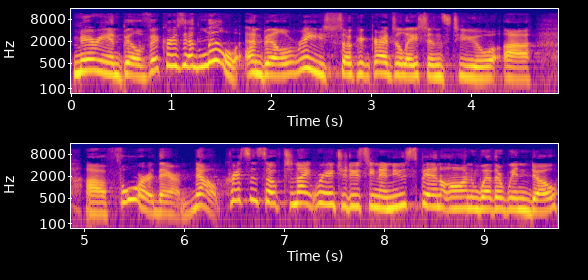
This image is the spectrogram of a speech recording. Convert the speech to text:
Mary and Bill Vickers and Lil and Bill Reese. So congratulations to you. Uh, uh, four there. Now, Chris and Soph, tonight we're introducing a new spin on Weather Window.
